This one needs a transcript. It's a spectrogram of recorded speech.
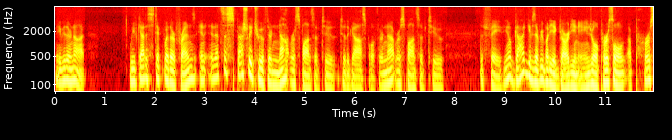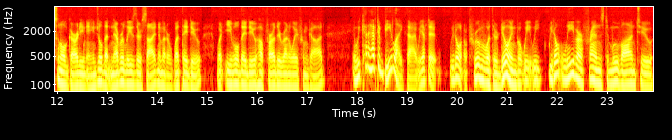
Maybe they're not. We've got to stick with our friends, and, and that's especially true if they're not responsive to, to the gospel, if they're not responsive to the faith. You know, God gives everybody a guardian angel, a personal, a personal guardian angel that never leaves their side, no matter what they do, what evil they do, how far they run away from God. And we kind of have to be like that. We have to, we don't approve of what they're doing, but we, we, we don't leave our friends to move on to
